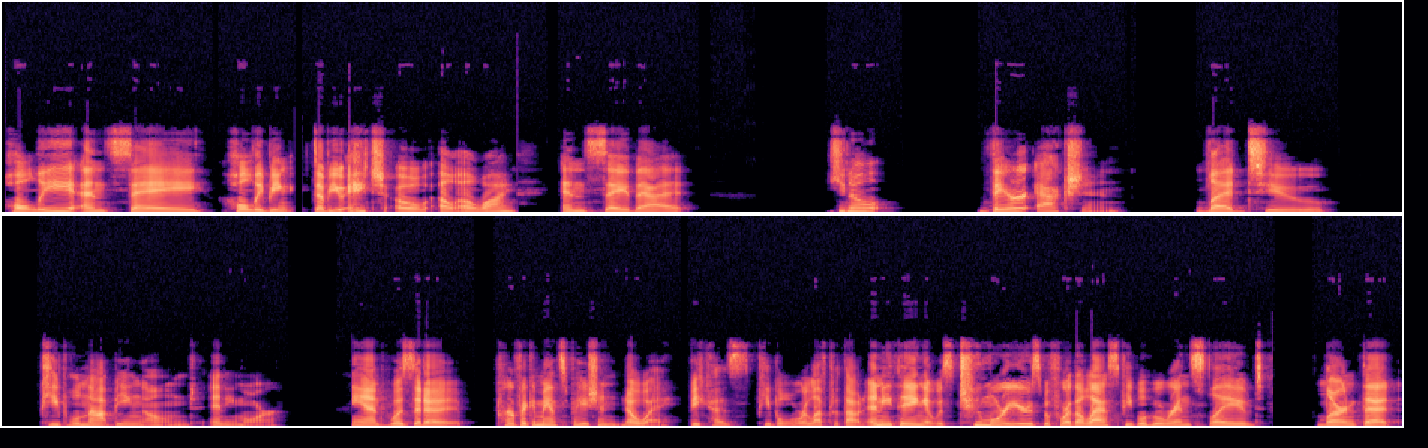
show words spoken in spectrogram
holy and say, holy being W H O L L Y, and say that, you know, their action led to people not being owned anymore. And was it a perfect emancipation? No way, because people were left without anything. It was two more years before the last people who were enslaved learned that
